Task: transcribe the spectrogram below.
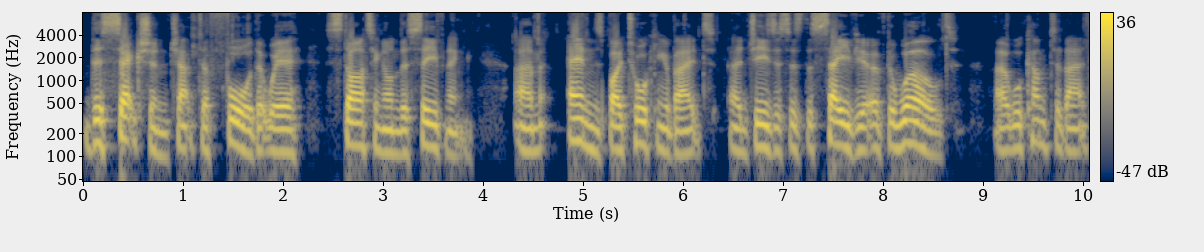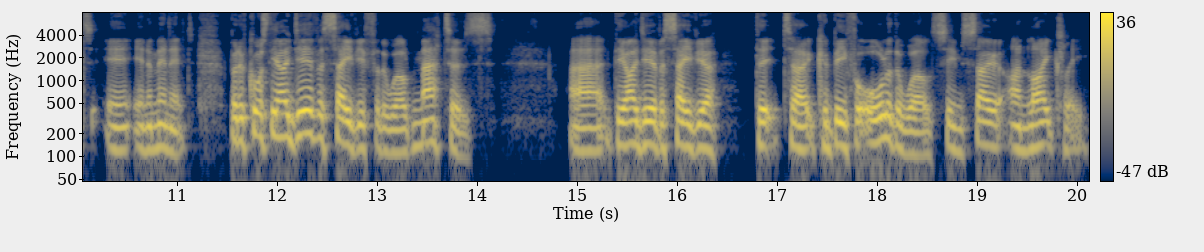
this section, chapter 4, that we're starting on this evening, um, ends by talking about uh, Jesus as the saviour of the world. Uh, we'll come to that in, in, a minute. But of course, the idea of a saviour for the world matters. Uh, the idea of a saviour that uh, could be for all of the world seems so unlikely.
